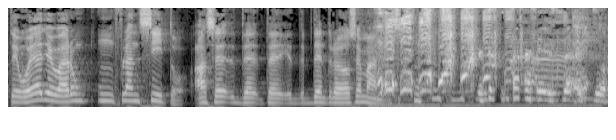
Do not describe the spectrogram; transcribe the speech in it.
te voy a llevar un, un flancito hace, dentro de dos semanas. Exacto.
